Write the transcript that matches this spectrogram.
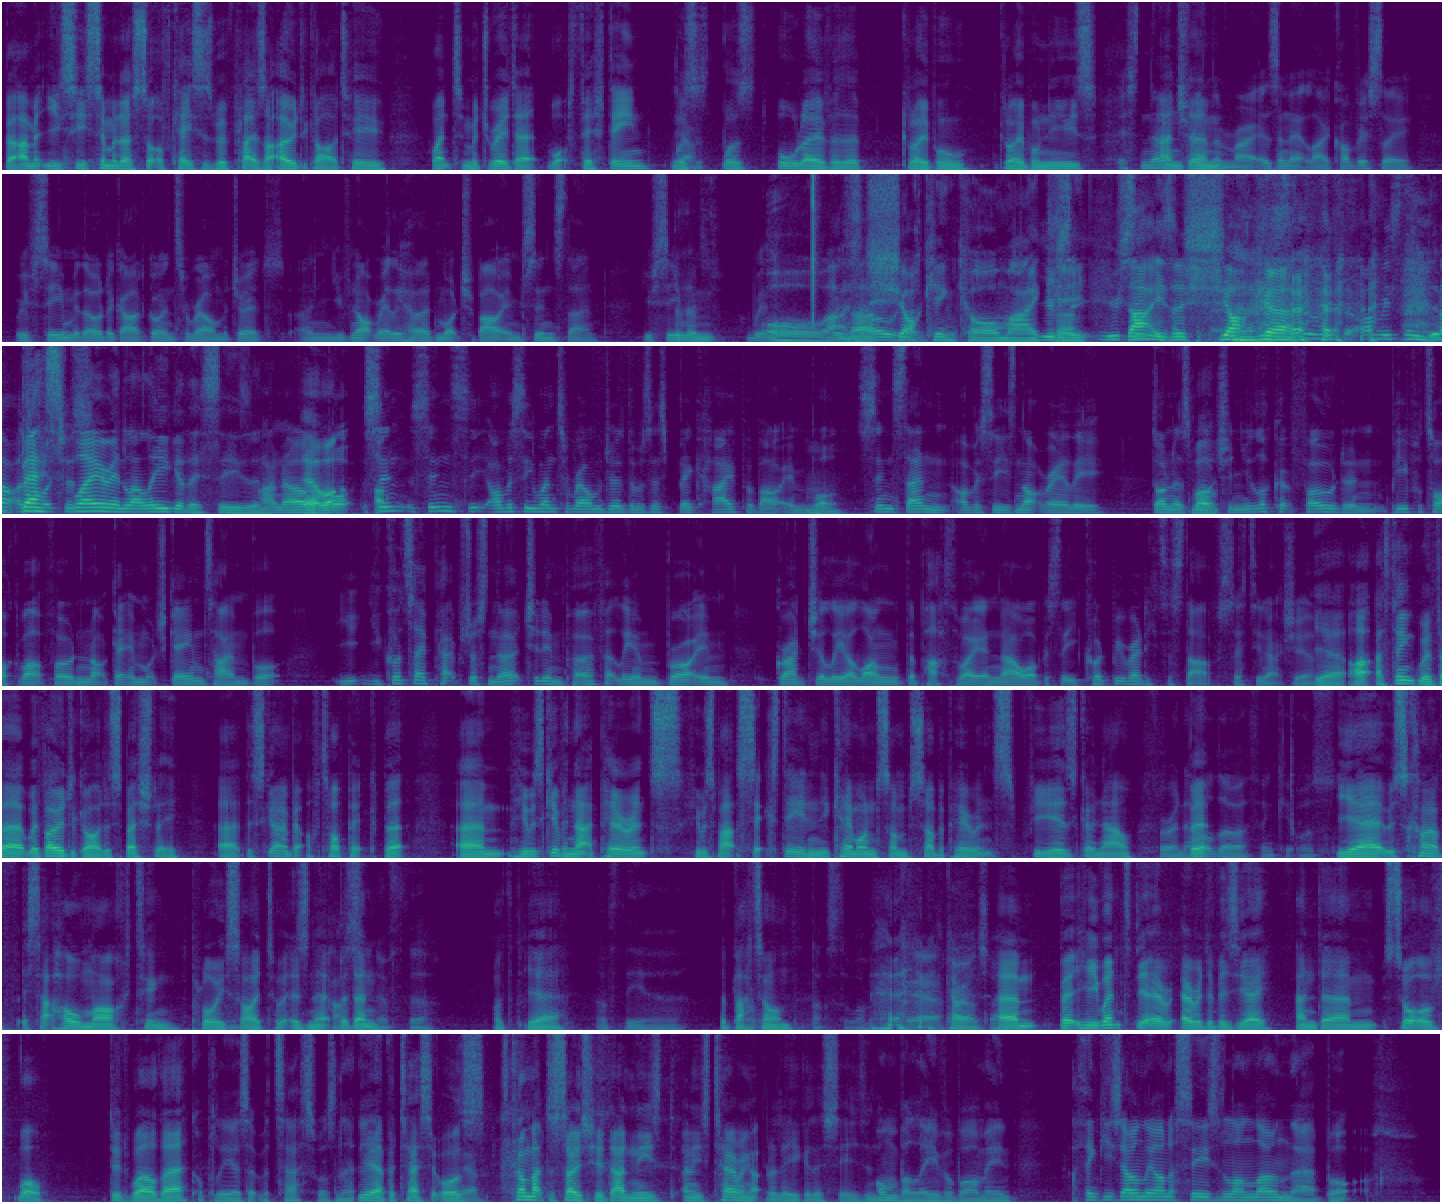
but I mean, you see similar sort of cases with players like Odegaard, who went to Madrid at what 15, was was all over the global global news. It's nurturing um, them, right, isn't it? Like, obviously, we've seen with Odegaard going to Real Madrid, and you've not really heard much about him since then. You've seen But with, with Oh, that's a Foden. shocking call, Mikey. You've se- you've that a shocker. Obviously, the not as best much as- player in La Liga this season. I know, Yeah, well, but since since he obviously went to Real Madrid, there was this big hype about him. But Mm. since then, obviously, he's not really done as Well- much. And you look at Foden. People talk about Foden not getting much game time, but you you could say Pep's just nurtured him perfectly and brought him gradually along the pathway. And now, obviously, he could be ready to start for City next year. Yeah, I, I think with uh, with Odegaard especially, uh, this is going a bit off topic, but um, he was given that appearance. He was about 16, and he came on some sub appearance a few years ago now. For but- Ronaldo, I think it was. Yeah, it was kind of it's that whole marketing ploy Mm. side to it, isn't it? But then, of the of- yeah, of the uh, the baton. that's the one. Yeah. Carry on, sorry. Um, but he went to the Er- Eredivisie and um, sort of well did well there. a couple of years at Vitesse, wasn't it? Yeah, Vitesse it was. He's come back to Sociedad and he's and he's tearing up the Liga this season. Unbelievable. I mean, I think he's only on a season-long loan there, but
